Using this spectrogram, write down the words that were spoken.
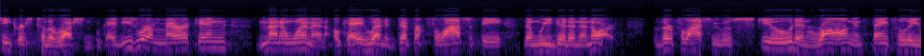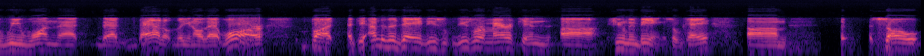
secrets to the Russians. Okay, these were American men and women. Okay, who had a different philosophy than we did in the North. their philosophy was skewed and wrong, and thankfully we won that that battle, you know, that war. But at the end of the day, these these were American uh, human beings. Okay, um, so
